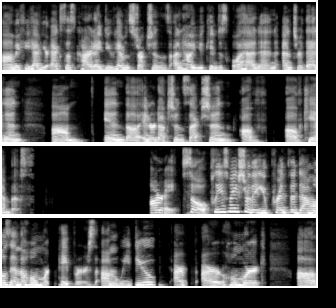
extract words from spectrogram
um, if you have your access card, I do have instructions on how you can just go ahead and enter that in um, in the introduction section of, of Canvas. All right, so please make sure that you print the demos and the homework papers. Um, we do our, our homework uh,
